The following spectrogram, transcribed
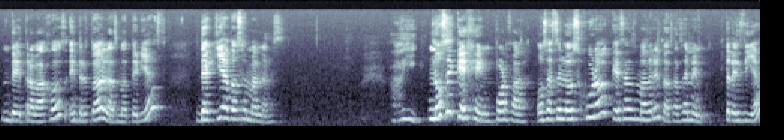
de trabajos entre todas las materias de aquí a dos semanas. Ay, No se quejen, porfa. O sea, se los juro que esas madres las hacen en tres días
